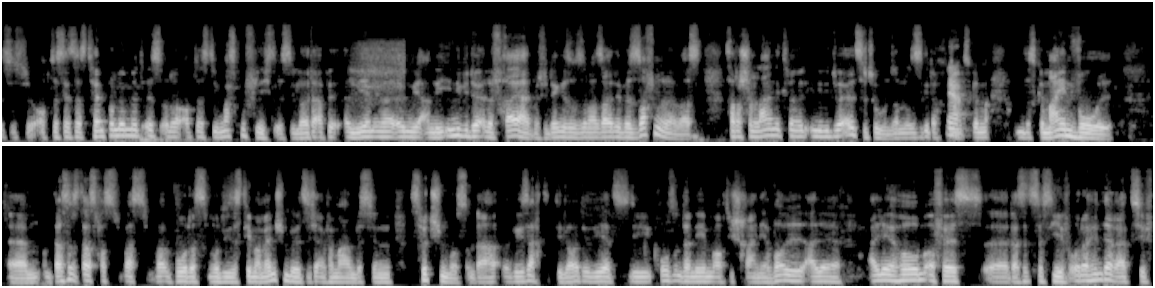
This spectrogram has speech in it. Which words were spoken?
ist, ob das jetzt das Tempolimit ist oder ob das die Maskenpflicht ist. Die Leute appellieren immer irgendwie an die individuelle Freiheit. Ich denke so, so seid ihr besoffen oder was? Das hat doch schon lange nichts mehr mit individuell zu tun, sondern es geht doch ja. um das Gemeinwohl. Ähm, und das ist das, was, was, wo, das, wo dieses Thema Menschenbild sich einfach mal ein bisschen switchen muss. Und da, wie gesagt, die Leute, die jetzt, die Großunternehmen auch, die schreien, jawohl, alle, alle Homeoffice, äh, da sitzt der CFO dahinter, reibt sich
